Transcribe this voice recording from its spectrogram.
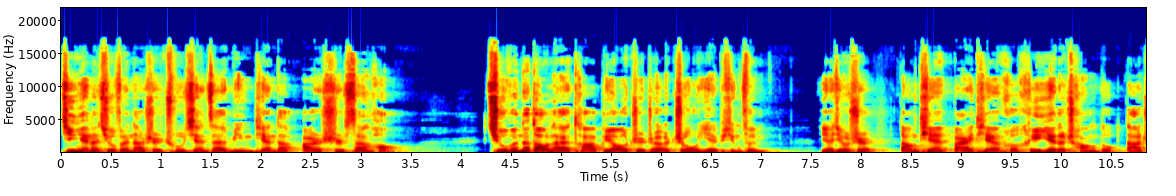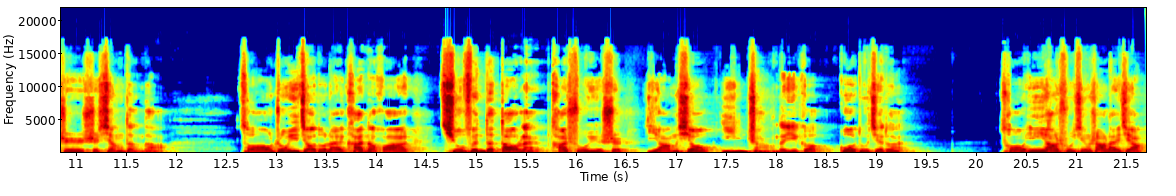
今年的秋分呢是出现在明天的二十三号。秋分的到来，它标志着昼夜平分。也就是当天白天和黑夜的长度大致是相等的。从中医角度来看的话，秋分的到来，它属于是阳消阴长的一个过渡阶段。从阴阳属性上来讲，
